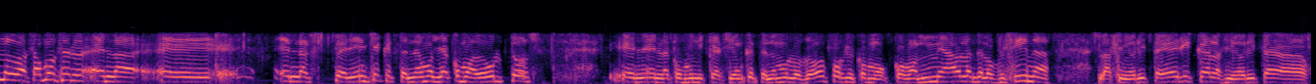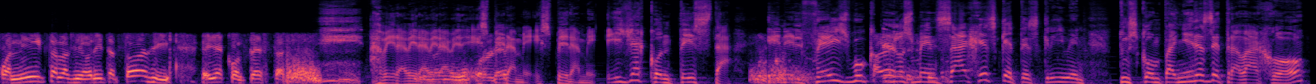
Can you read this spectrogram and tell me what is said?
nos basamos en, la eh, en la experiencia que tenemos ya como adultos en, la comunicación que tenemos los dos, porque como, como a mí me hablan de la oficina, la señorita Erika, la señorita Juanita, la señorita todas, y ella contesta. A ver, a ver, a ver, a ver, espérame, espérame. Ella contesta en el Facebook los mensajes que te escriben tus compañeras de trabajo.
